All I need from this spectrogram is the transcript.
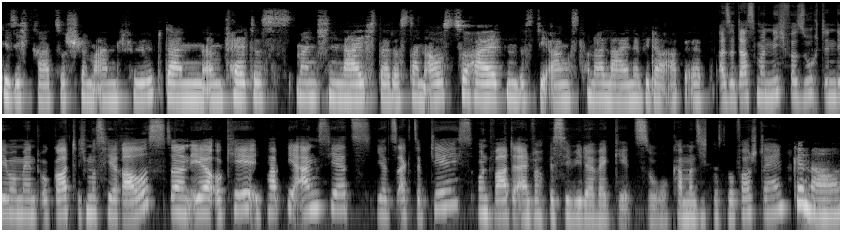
die sich gerade so schlimm anfühlt, dann ähm, fällt es manchen leichter, das dann auszuhalten, bis die Angst von alleine wieder abebbt. Also, dass man nicht versucht in dem Moment, oh Gott, ich muss hier raus, sondern eher, okay, ich habe die Angst jetzt, jetzt akzeptiere ich es und warte einfach, bis sie wieder weggeht. So kann man sich das so vorstellen? Genau.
